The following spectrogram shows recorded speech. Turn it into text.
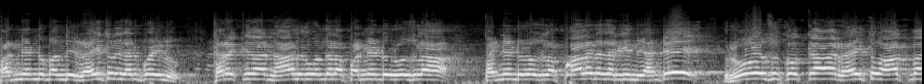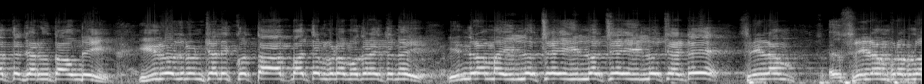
పన్నెండు మంది రైతులు చనిపోయిళ్ళు. కరెక్ట్గా నాలుగు వందల పన్నెండు రోజుల పన్నెండు రోజుల పాలన జరిగింది. అంటే రోజుకొక్క రైతు ఆత్మహత్య జరుగుతూ ఉంది. ఈ రోజు నుంచి వెళ్ళి కొత్త ఆత్మహత్యలు కూడా మొదలవుతున్నాయి. ఇందిరమ్మ ఇల్లు వచ్చాయి ఇల్లు వచ్చాయి ఇల్లు వచ్చాయి అంటే శ్రీరామ్ శ్రీరాంపురంలో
